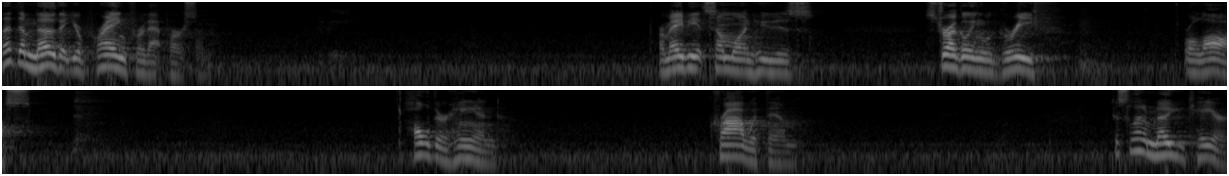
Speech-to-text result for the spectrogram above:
Let them know that you're praying for that person. Or maybe it's someone who's struggling with grief or loss. Hold their hand, cry with them. Just let them know you care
